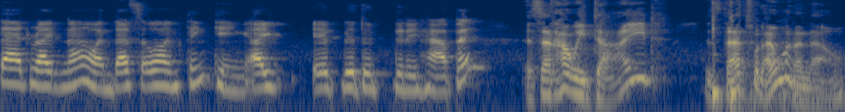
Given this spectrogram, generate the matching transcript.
that right now, and that's all I'm thinking. I it, did it did it happen? Is that how he died? Is that's what I want to know?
